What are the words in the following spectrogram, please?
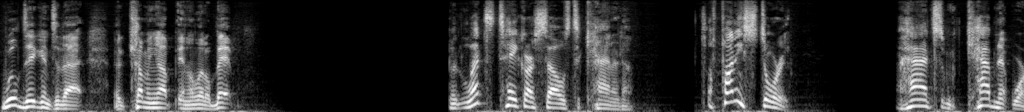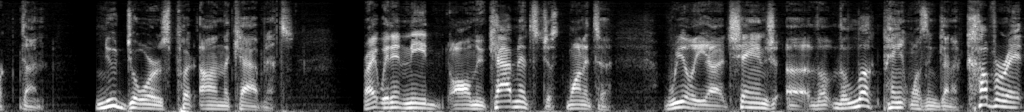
We'll dig into that uh, coming up in a little bit. But let's take ourselves to Canada. A funny story. I had some cabinet work done, new doors put on the cabinets. Right? We didn't need all new cabinets, just wanted to really uh, change uh, the, the look. Paint wasn't going to cover it.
